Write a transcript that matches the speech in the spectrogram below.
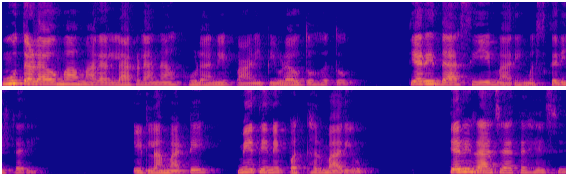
હું તળાવમાં મારા લાકડાના ઘોડાને પાણી પીવડાવતો હતો, ત્યારે દાસીએ મારી મસ્કરી કરી. એટલા માટે મેં તેને પથ્થર માર્યો. ત્યારે રાજા કહે છે,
